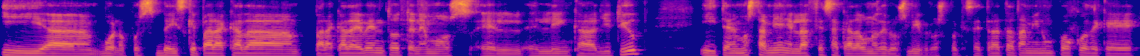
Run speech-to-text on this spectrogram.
Y ah, bueno, pues veis que para cada, para cada evento tenemos el, el, link a YouTube y tenemos también enlaces a cada uno de los libros, porque se trata también un poco de que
